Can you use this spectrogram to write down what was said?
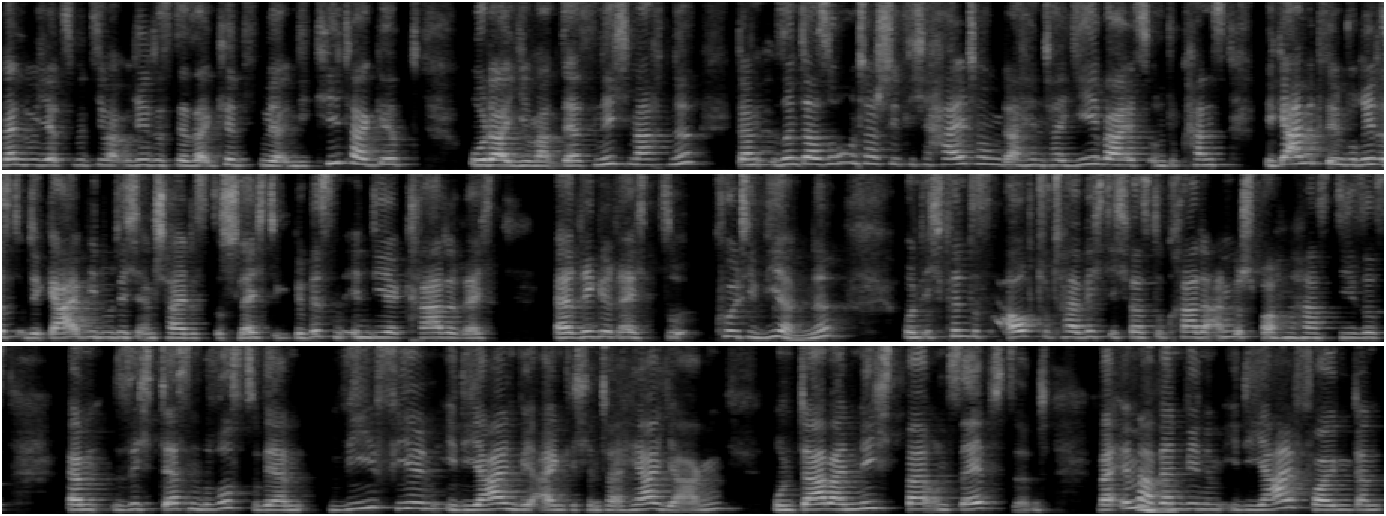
wenn du jetzt mit jemandem redest, der sein Kind früher in die Kita gibt oder jemand, der es nicht macht, ne, dann sind da so unterschiedliche Haltungen dahinter jeweils und du kannst, egal mit wem du redest und egal wie du dich entscheidest, das schlechte Gewissen in dir gerade recht äh, regelrecht so kultivieren. Ne? Und ich finde es auch total wichtig, was du gerade angesprochen hast, dieses ähm, sich dessen bewusst zu werden, wie vielen Idealen wir eigentlich hinterherjagen und dabei nicht bei uns selbst sind. Weil immer, mhm. wenn wir einem Ideal folgen, dann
